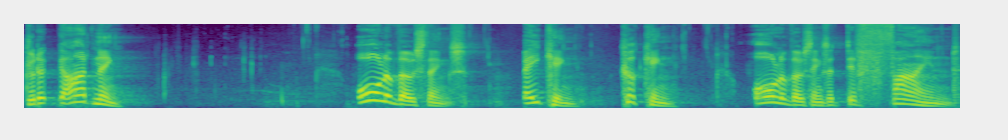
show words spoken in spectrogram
good at gardening. All of those things, baking, cooking, all of those things are defined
